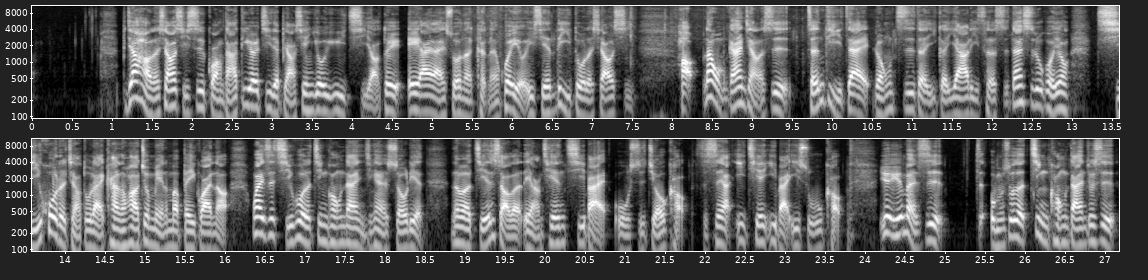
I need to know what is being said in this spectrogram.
比较好的消息是，广达第二季的表现优于预期哦，对 AI 来说呢，可能会有一些利多的消息。好，那我们刚才讲的是整体在融资的一个压力测试，但是如果用期货的角度来看的话，就没那么悲观了。外资期货的净空单已经开始收敛，那么减少了两千七百五十九口，只剩下一千一百一十五口。因为原本是这我们说的净空单，就是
